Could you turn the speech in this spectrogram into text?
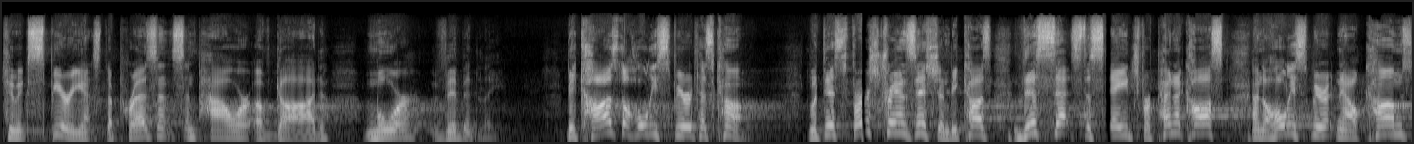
to experience the presence and power of God more vividly. Because the Holy Spirit has come, with this first transition, because this sets the stage for Pentecost and the Holy Spirit now comes,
